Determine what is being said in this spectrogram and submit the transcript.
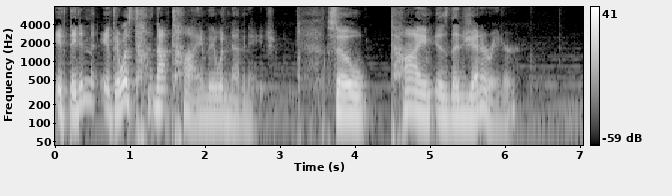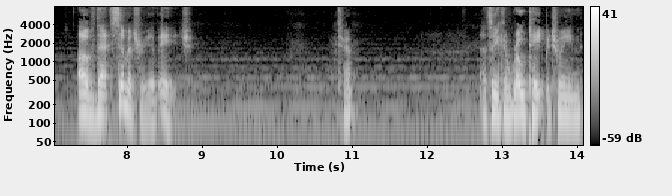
if they didn't if there was t- not time they wouldn't have an age. So time is the generator of that symmetry of age. And so you can rotate between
